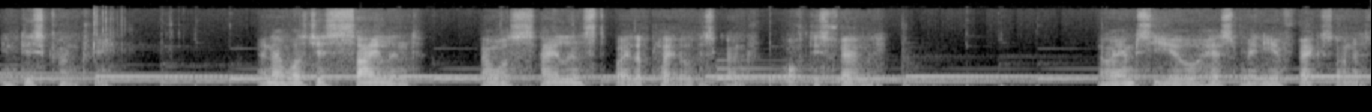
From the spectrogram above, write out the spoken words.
in this country and I was just silent. I was silenced by the plight of this country, of this family. Now MCO has many effects on us.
